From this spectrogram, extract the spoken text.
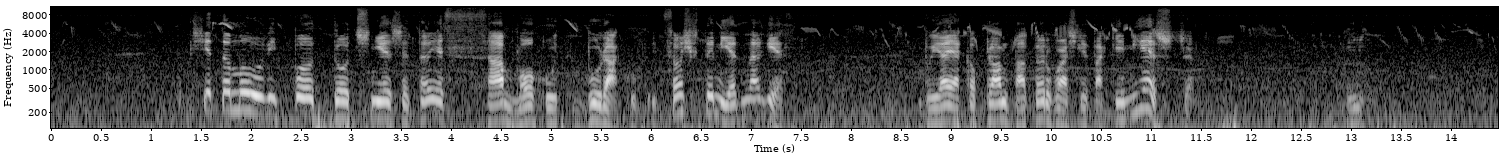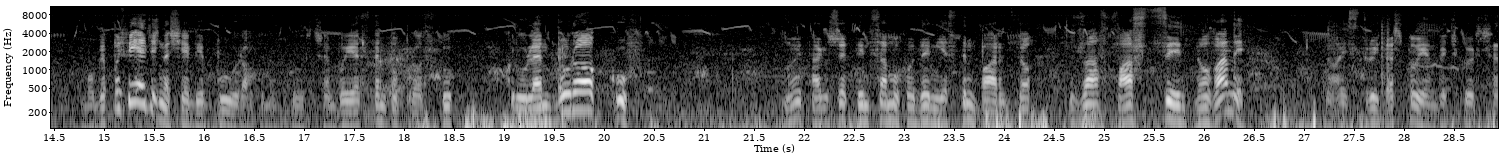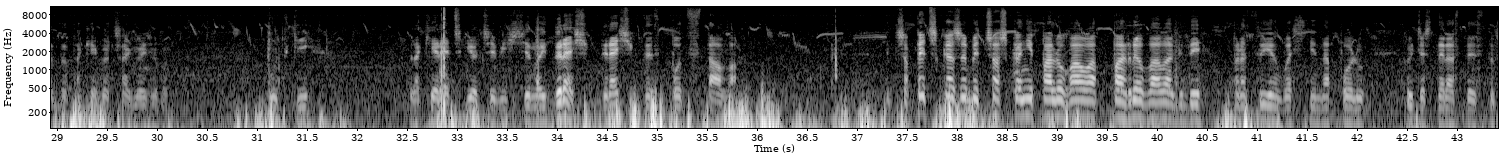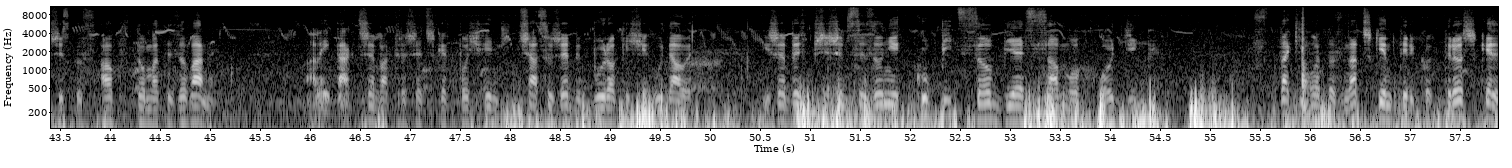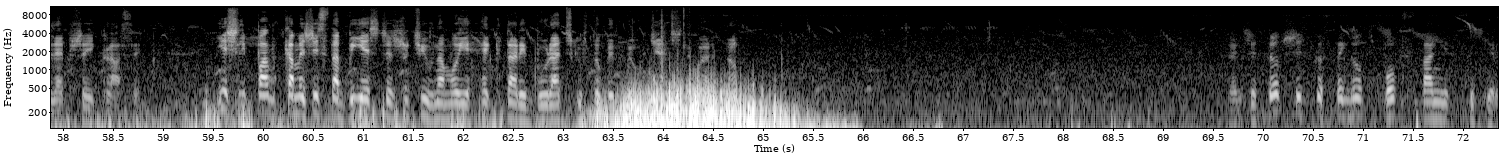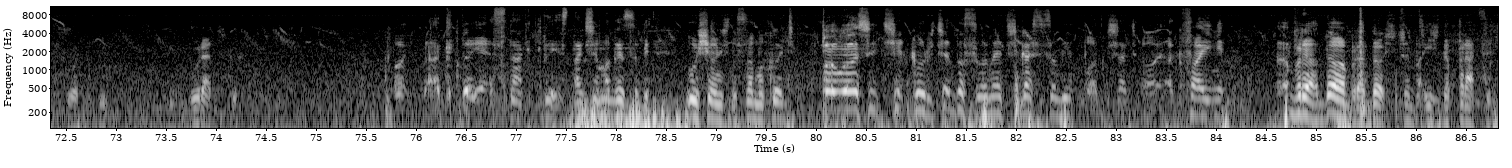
Tak się to mówi potocznie, że to jest samochód buraków i coś w tym jednak jest. Bo ja jako plantator właśnie takim. I mogę powiedzieć na siebie burok, no kurczę, bo jestem po prostu królem buroków. Także tym samochodem jestem bardzo zafascynowany. No i strój też powinien być kurczę do takiego czegoś, bo budki, lakiereczki oczywiście, no i dresik. Dresik to jest podstawa. Czapeczka, żeby czaszka nie palowała, parowała, gdy pracuję właśnie na polu. Chociaż teraz to jest to wszystko zautomatyzowane. Ale i tak trzeba troszeczkę poświęcić czasu, żeby buroki się udały. I żeby w przyszłym sezonie kupić sobie samochodzik z takim oto znaczkiem, tylko troszkę lepszej klasy. Jeśli pan kamerzysta by jeszcze rzucił na moje hektary buraczków, to bym był wdzięczny bardzo. Także to wszystko z tego powstanie cukier słodki buraczków. Oj, tak to jest, tak to jest. Także mogę sobie usiąść do samochodzie, położyć się kurczę do słoneczka, sobie podgrzać. O, jak fajnie. Dobra, dobra, dość, trzeba iść do pracy.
